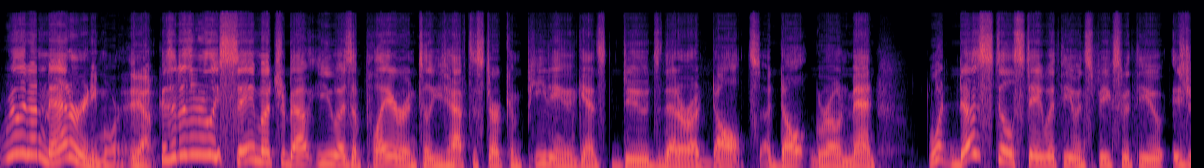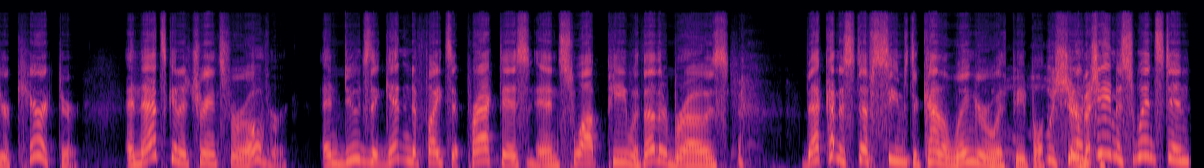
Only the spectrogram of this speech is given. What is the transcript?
really doesn't matter anymore. Yeah. Because it doesn't really say much about you as a player until you have to start competing against dudes that are adults, adult grown men. What does still stay with you and speaks with you is your character. And that's going to transfer over. And dudes that get into fights at practice and swap pee with other bros, that kind of stuff seems to kind of linger with people. Well, sure, You know, but- Jameis Winston,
